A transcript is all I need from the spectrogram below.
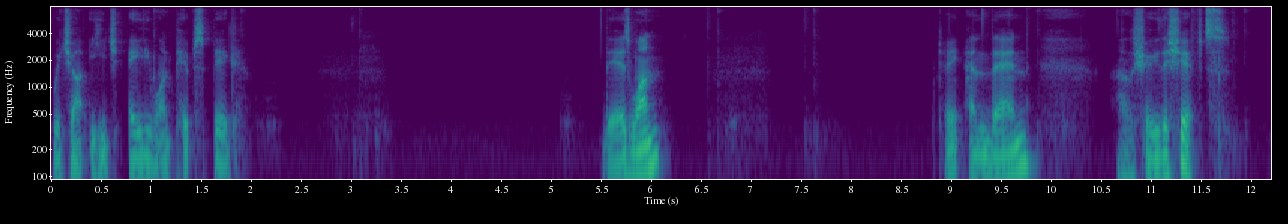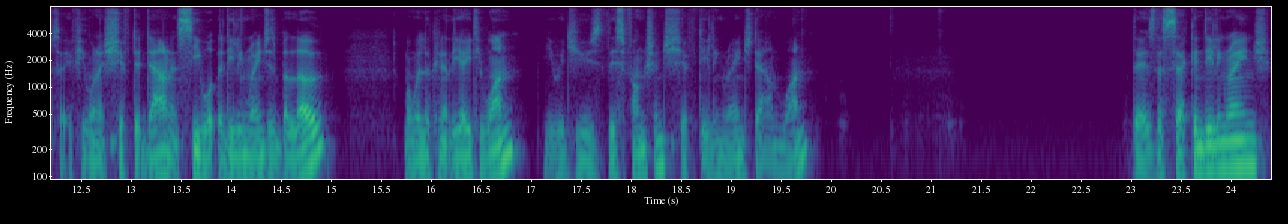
which are each 81 pips big. There's one. Okay, and then I'll show you the shifts. So if you want to shift it down and see what the dealing range is below, when we're looking at the 81, you would use this function, shift dealing range down one. There's the second dealing range.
